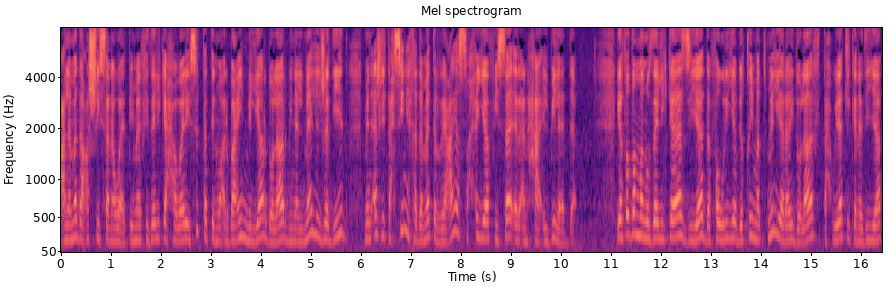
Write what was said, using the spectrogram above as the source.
على مدى عشر سنوات بما في ذلك حوالي 46 مليار دولار من المال الجديد من أجل تحسين خدمات الرعاية الصحية في سائر أنحاء البلاد. يتضمن ذلك زيادة فورية بقيمة ملياري دولار في التحويلات الكندية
